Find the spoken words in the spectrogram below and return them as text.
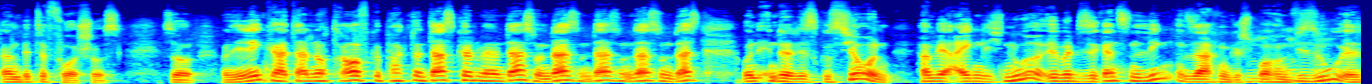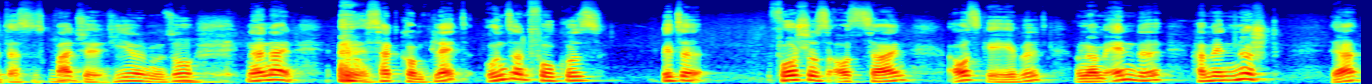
dann bitte Vorschuss. So, und die Linke hat dann noch draufgepackt und das können wir und das und das und das und das und das. Und in der Diskussion haben wir eigentlich nur über diese ganzen linken Sachen gesprochen. Mhm. Wieso? Äh, das ist Quatsch, äh, hier und so. Nein, nein, es hat komplett unseren Fokus, bitte Vorschuss auszahlen, ausgehebelt. Und am Ende haben wir nichts. Ja,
